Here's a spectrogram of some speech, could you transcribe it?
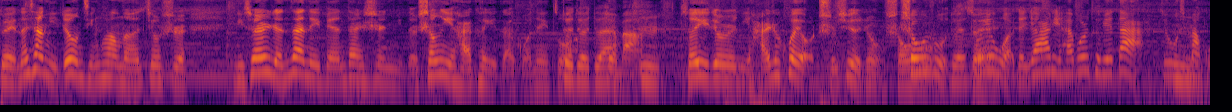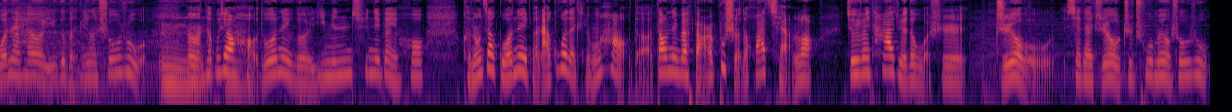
对。那像你这种情况呢，就是你虽然人在那边，但是你的生意还可以在国内做，对对对，对吧？嗯，所以就是你还是会有持续的这种收入，收入对，所以我的压力还不是特别大，就我起码嗯。国内还有一个稳定的收入。嗯。嗯，它不像好多那个移民去那边以后，可能在国内本来过得挺好的，到那边反而不舍得花钱了，就因为他觉得我是只有现在只有支出没有收入，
